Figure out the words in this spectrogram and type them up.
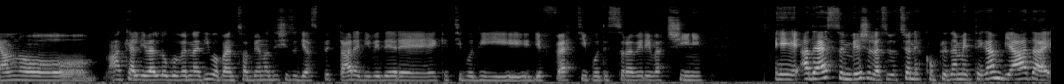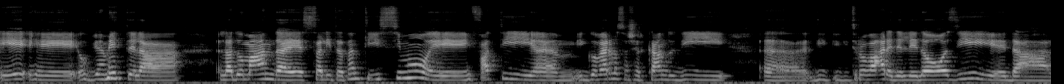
hanno anche a livello governativo penso abbiano deciso di aspettare di vedere che tipo di, di effetti potessero avere i vaccini. E adesso invece la situazione è completamente cambiata e, e ovviamente la, la, domanda è salita tantissimo e infatti ehm, il governo sta cercando di, eh, di, di trovare delle dosi da,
